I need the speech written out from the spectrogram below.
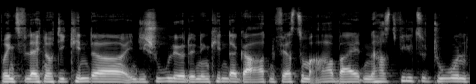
bringst vielleicht noch die Kinder in die Schule oder in den Kindergarten, fährst zum Arbeiten, hast viel zu tun,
